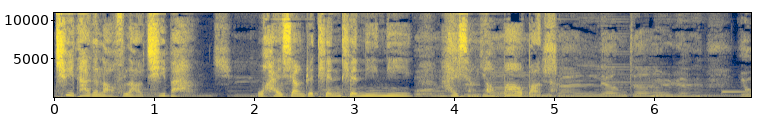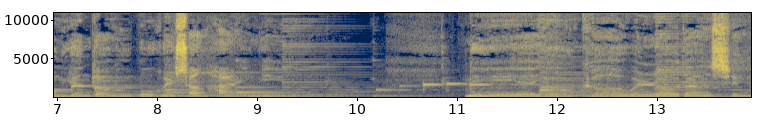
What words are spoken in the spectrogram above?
去他的老夫老妻吧！我还想着甜甜蜜蜜，还想要抱抱呢。善良的人永远都不会伤害你，你也有颗温柔的心，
